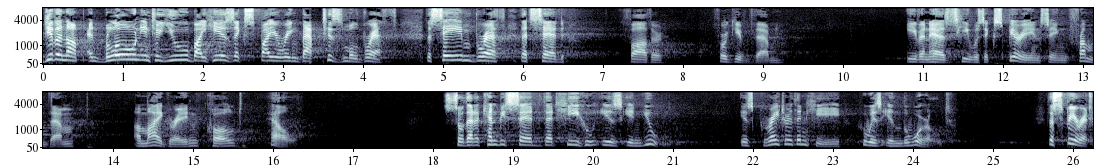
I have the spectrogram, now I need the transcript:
given up and blown into you by His expiring baptismal breath, the same breath that said, Father, forgive them, even as He was experiencing from them a migraine called hell. So that it can be said that he who is in you is greater than he who is in the world. The Spirit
